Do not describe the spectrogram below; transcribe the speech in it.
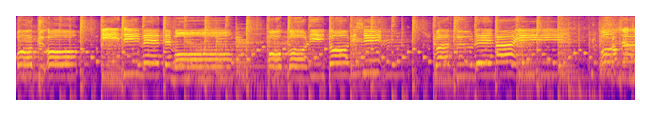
僕をいじめても誇りと自信忘れない。3年の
